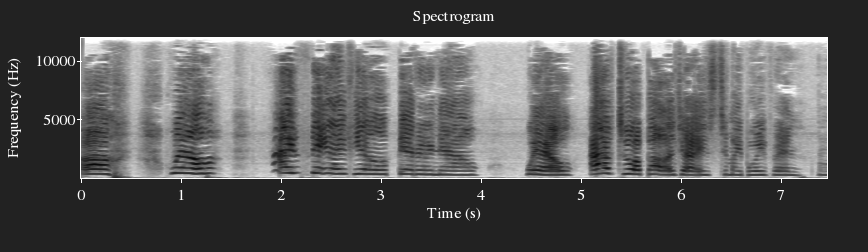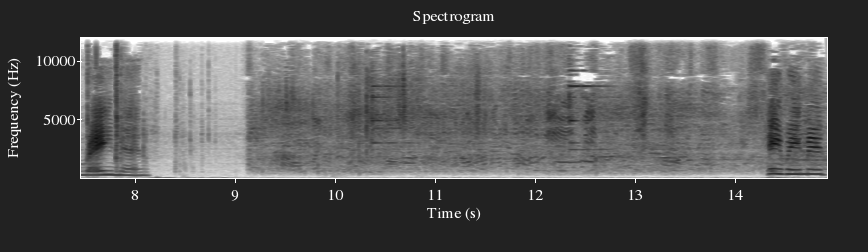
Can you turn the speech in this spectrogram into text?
Uh, well, I think I feel better now. Well, I have to apologize to my boyfriend, Raymond. Hey, Raymond,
